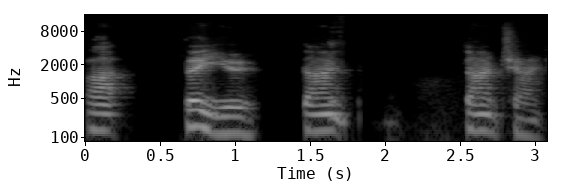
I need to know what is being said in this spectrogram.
But be you. Don't don't change.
